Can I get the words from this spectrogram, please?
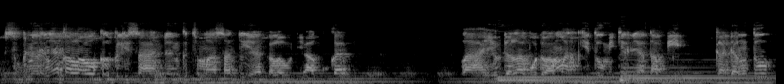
sebenarnya kalau kegelisahan dan kecemasan tuh ya kalau di aku kan lah ya udahlah bodo amat gitu mikirnya tapi kadang tuh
